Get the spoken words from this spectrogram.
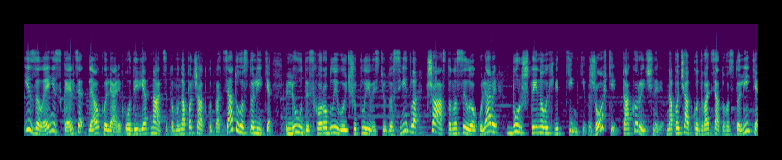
і зелені скельця для окулярів. У 19-му на початку 20-го століття люди з хворобливою чутливістю до світла часто носили окуляри бурштинових відтінків жовті та коричневі. На початку 20-го століття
